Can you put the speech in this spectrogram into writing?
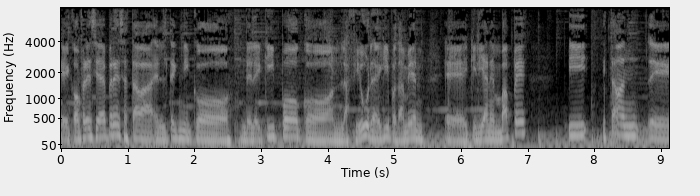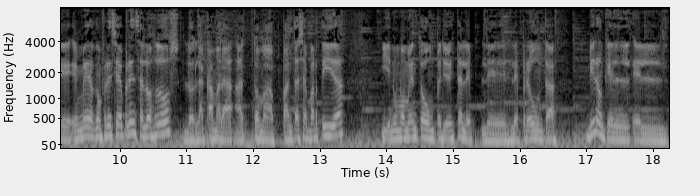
Eh, conferencia de prensa estaba el técnico del equipo con la figura del equipo también, Kylian Mbappé. Y estaban en medio de la conferencia de prensa los dos, lo- la cámara ah, toma pantalla partida y en un momento un periodista le, le- le pregunta, ¿vieron que el, el,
